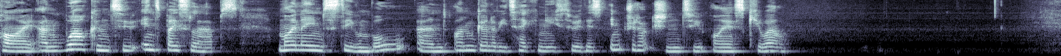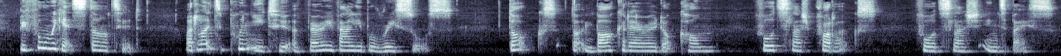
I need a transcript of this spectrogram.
Hi and welcome to Interbase Labs. My name's Stephen Ball and I'm going to be taking you through this introduction to ISQL. Before we get started, I'd like to point you to a very valuable resource, docs.embarcadero.com forward slash products forward slash Interbase.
